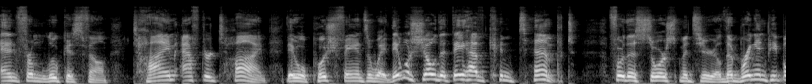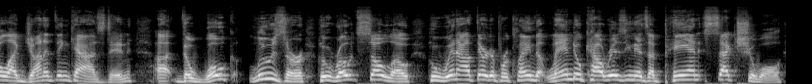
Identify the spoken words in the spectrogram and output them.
and from Lucasfilm. Time after time, they will push fans away. They will show that they have contempt for the source material. They're bringing people like Jonathan Kasdan, uh, the woke loser who wrote Solo, who went out there to proclaim that Lando Calrissian is a pansexual,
